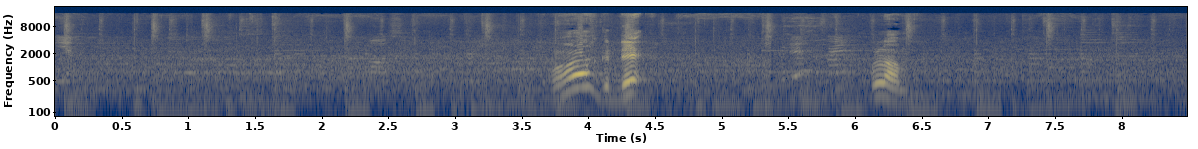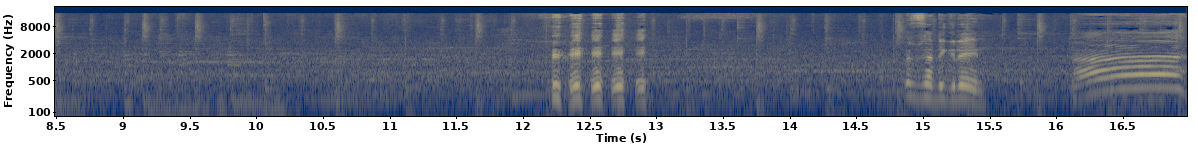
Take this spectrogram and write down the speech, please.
Iya. Oh gede. Udah selesai. Belum. Terus bisa digedein. Ah,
